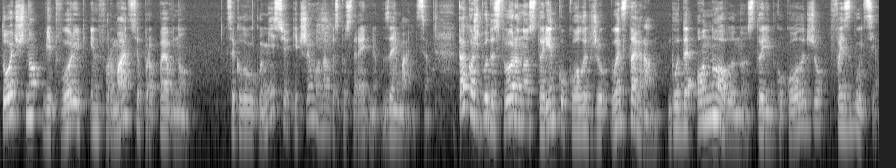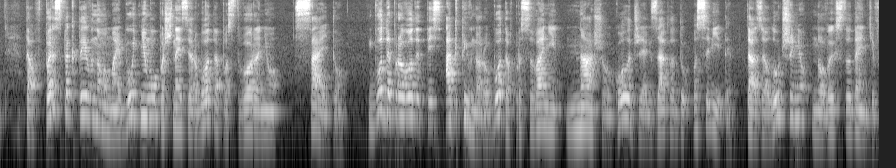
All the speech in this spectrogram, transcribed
точно відтворюють інформацію про певну циклову комісію і чим вона безпосередньо займається. Також буде створено сторінку коледжу в Інстаграм, буде оновлено сторінку коледжу в Фейсбуці. Та в перспективному майбутньому почнеться робота по створенню сайту. Буде проводитись активна робота в просуванні нашого коледжу як закладу освіти та залученню нових студентів.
